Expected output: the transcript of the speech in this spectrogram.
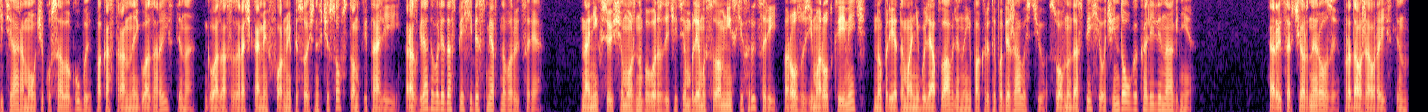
Китиара молча кусала губы, пока странные глаза Рейстлина, глаза со зрачками в форме песочных часов с тонкой талией, разглядывали доспехи бессмертного рыцаря. На них все еще можно было различить эмблемы соломнийских рыцарей, розу, зимородка и меч, но при этом они были оплавлены и покрыты побежавостью, словно доспехи очень долго калили на огне. «Рыцарь Черной Розы», — продолжал Рейстлин,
